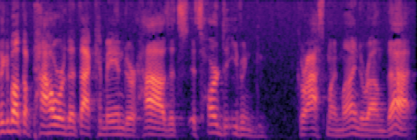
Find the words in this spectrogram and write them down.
Think about the power that that commander has. It's, it's hard to even grasp my mind around that.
